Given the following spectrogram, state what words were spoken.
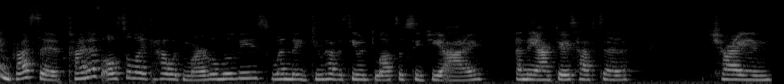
impressive. Kind of also like how with Marvel movies, when they do have a scene with lots of CGI and the actors have to try and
